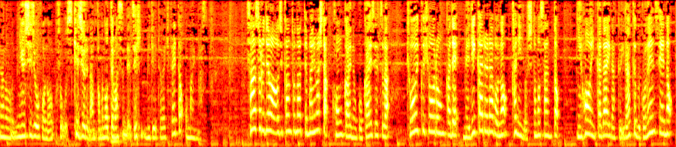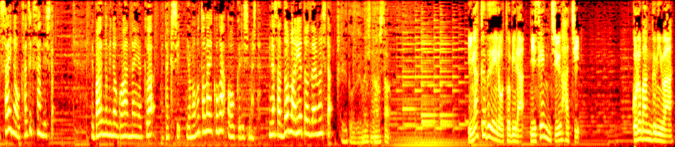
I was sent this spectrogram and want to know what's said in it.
あの入試情報のそうスケジュールなんかも載ってますんで、ぜひ見ていただきたいと思いますさあそれではお時間となってまいりました。今回のご解説は教育評論家でメディカルラボの蟹義友さんと日本医科大学医学部5年生の才能和樹さんでした。番組のご案内役は私山本舞子がお送りしました。皆さんどうもありがとうございました。ありがとうございました。医学部への扉2018この番組は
